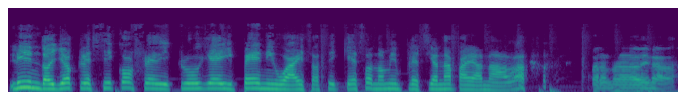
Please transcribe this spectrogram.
Lindo, yo crecí con Freddy Krueger y Pennywise, así que eso no me impresiona para nada. Para nada de nada.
